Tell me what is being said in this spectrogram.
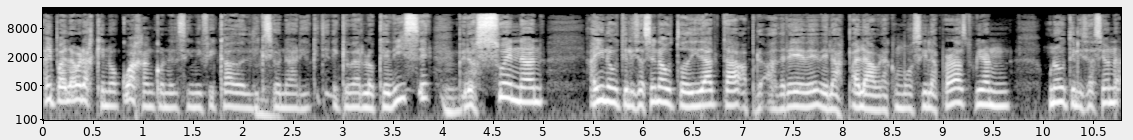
hay palabras que no cuajan con el significado del diccionario, que tiene que ver lo que dice, Mm. pero suenan, hay una utilización autodidacta adrede de las palabras, como si las palabras tuvieran una utilización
